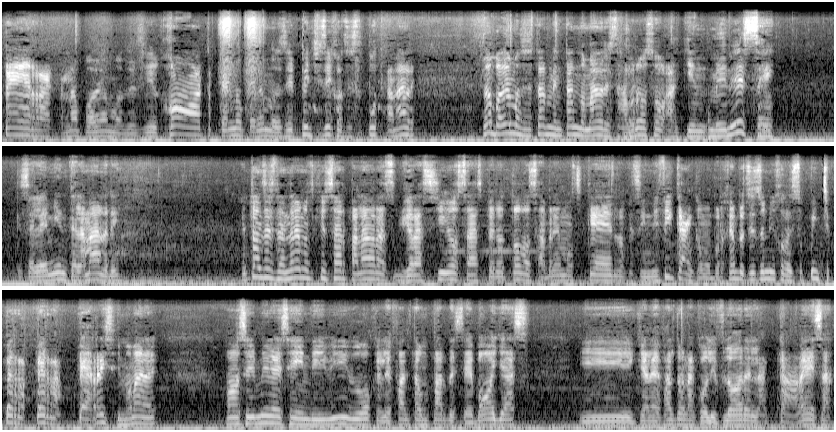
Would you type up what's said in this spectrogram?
perra, que no podemos decir hot, que no podemos decir pinches hijos de su puta madre. No podemos estar mentando madre sabroso a quien merece que se le miente la madre. Entonces tendremos que usar palabras graciosas, pero todos sabremos qué es lo que significan. Como por ejemplo, si es un hijo de su pinche perra, perra, perrísima madre. Vamos a decir, mira ese individuo que le falta un par de cebollas y que le falta una coliflor en la cabeza.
